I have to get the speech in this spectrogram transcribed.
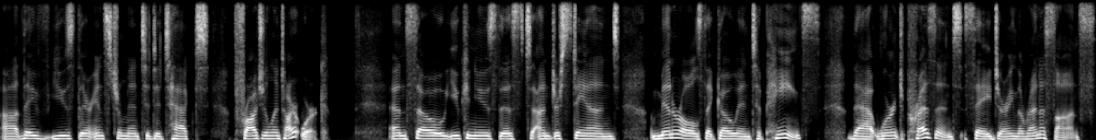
uh, they've used their instrument to detect fraudulent artwork. And so you can use this to understand minerals that go into paints that weren't present, say, during the Renaissance.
